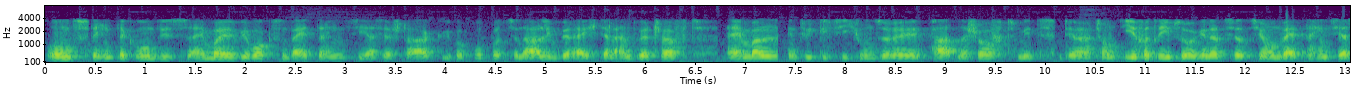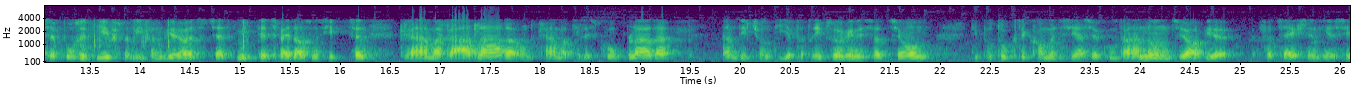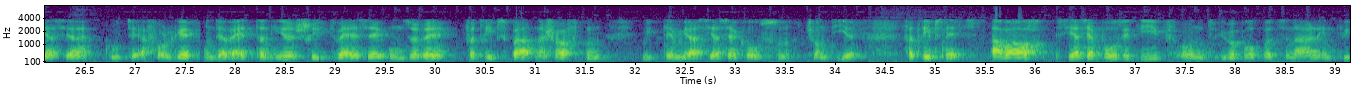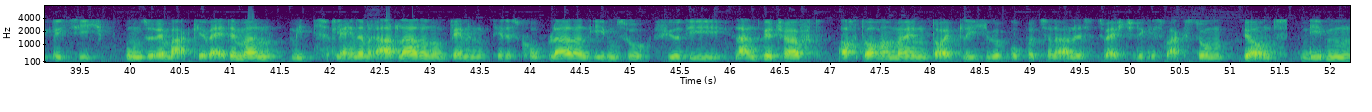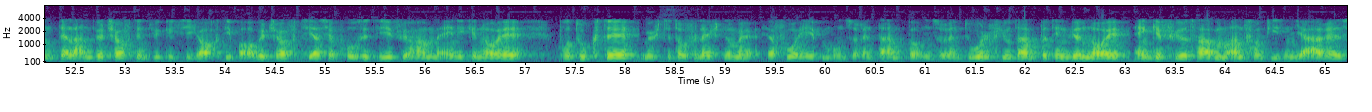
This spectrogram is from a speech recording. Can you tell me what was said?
Und der Hintergrund ist einmal, wir wachsen weiterhin sehr, sehr stark überproportional im Bereich der Landwirtschaft. Einmal entwickelt sich unsere Partnerschaft mit der John Deere Vertriebsorganisation weiterhin sehr, sehr positiv. Da liefern wir also seit Mitte 2017 Kramer Radlader und Kramer Teleskoplader an die John Deere Vertriebsorganisation. Die Produkte kommen sehr, sehr gut an und ja, wir verzeichnen hier sehr, sehr gute Erfolge und erweitern hier schrittweise unsere Vertriebspartnerschaften mit dem ja sehr, sehr großen John Deere Vertriebsnetz. Aber auch sehr, sehr positiv und überproportional entwickelt sich unsere Marke Weidemann mit kleinen Radladern und kleinen Teleskopladern ebenso für die Landwirtschaft. Auch da haben wir ein deutlich überproportionales zweistelliges Wachstum. Ja, und neben der Landwirtschaft entwickelt sich auch die Bauwirtschaft sehr, sehr positiv. Wir haben einige neue Produkte. Ich möchte da vielleicht nochmal hervorheben unseren Dumper, unseren Dual View Dumper, den wir neu eingeführt haben Anfang diesen Jahres.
